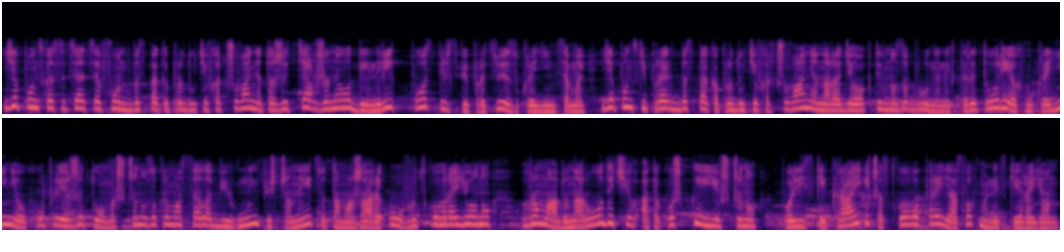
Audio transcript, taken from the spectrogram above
Японська асоціація Фонд безпеки продуктів харчування та життя вже не один рік поспіль співпрацює з українцями. Японський проект безпека продуктів харчування на радіоактивно забруднених територіях в Україні охоплює Житомирщину, зокрема села Бігунь, Піщаницю та Мажари Овруцького району, громаду Народичів, а також Київщину, Поліський край і частково Переяслав-Хмельницький район.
